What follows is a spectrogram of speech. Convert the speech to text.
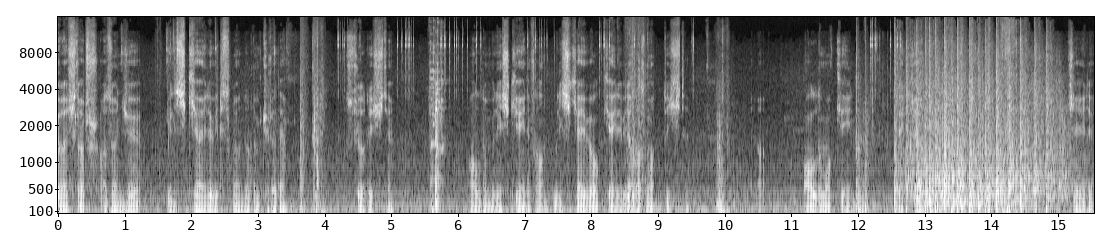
Arkadaşlar az önce bileşik yağıyla birisini öldürdüm kürede. Pusuyordu işte. Aldım bileşik yayını falan. Bileşik yayı ve ok yayını bir de vazma attı işte. Aldım ok yayını. Tek geldim. Şeyle.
